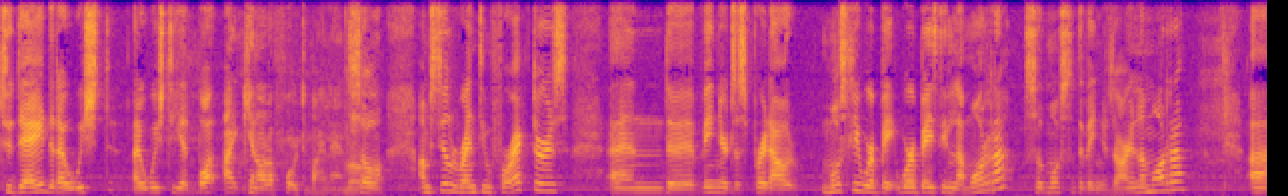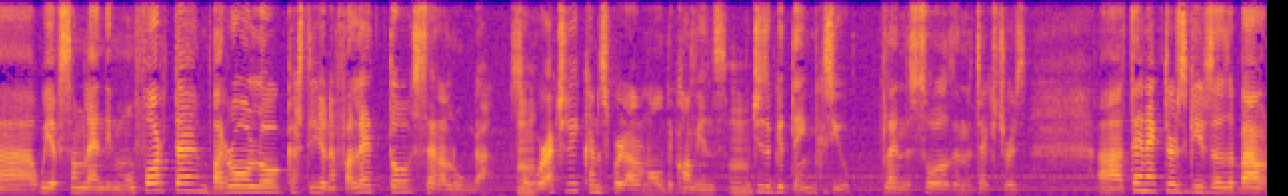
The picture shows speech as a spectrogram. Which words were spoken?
Today, that I wished I wished he had bought, I cannot afford to buy land. So I'm still renting four hectares, and the vineyards are spread out. Mostly, we're ba- we're based in La Morra, so most of the vineyards are in La Morra. Uh, we have some land in Monforte, Barolo, Castiglione Falletto, Serralunga. So we're actually kind of spread out on all the communes, which is a good thing because you blend the soils and the textures. Uh, 10 hectares gives us about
